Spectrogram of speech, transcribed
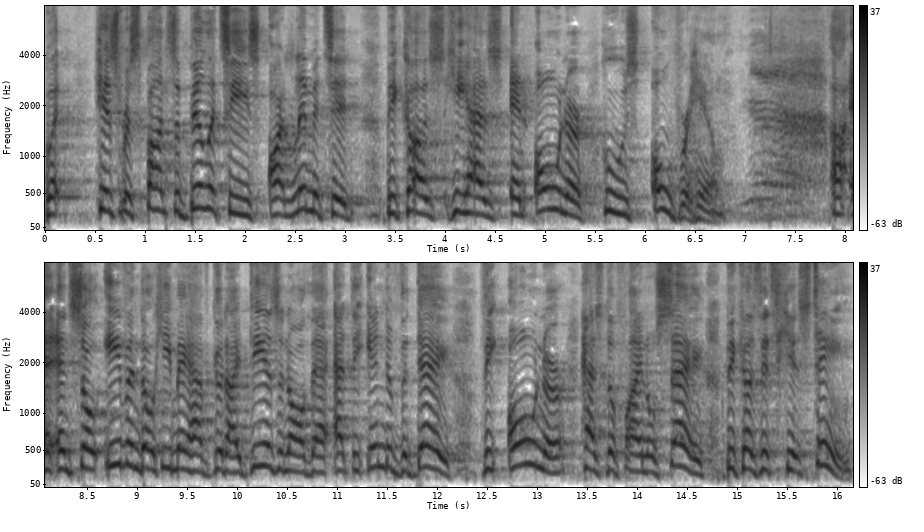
but his responsibilities are limited because he has an owner who's over him. Uh, and, and, so, even though he may have good ideas and all that, at the end of the day, the owner has the final say because it's his team.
